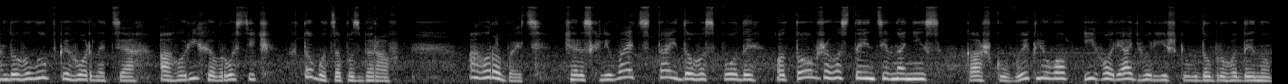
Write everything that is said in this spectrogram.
до голубки горниться, а горіхи в розтіч хто б це позбирав? А горобець через хлівець та й до господи, ото вже гостинців наніс, кашку виклював і горять горішки у добру годину.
